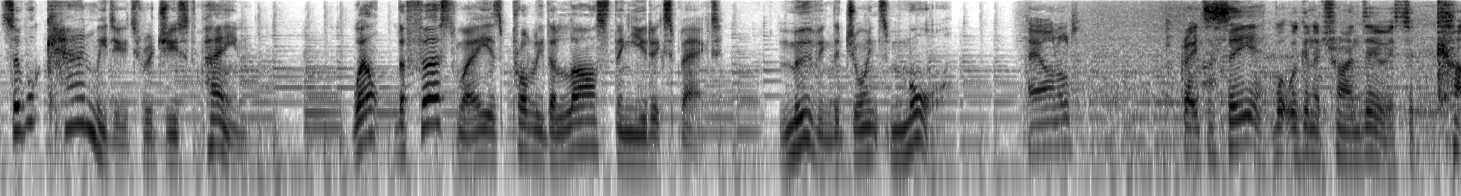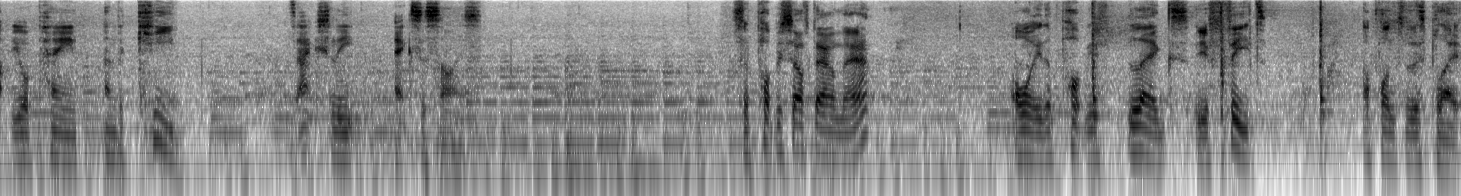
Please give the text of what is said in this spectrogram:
so what can we do to reduce the pain? Well, the first way is probably the last thing you'd expect moving the joints more. Hey, Arnold. Great to see you. What we're going to try and do is to cut your pain, and the key is actually exercise. So pop yourself down there. I want you to pop your legs, your feet, up onto this plate.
